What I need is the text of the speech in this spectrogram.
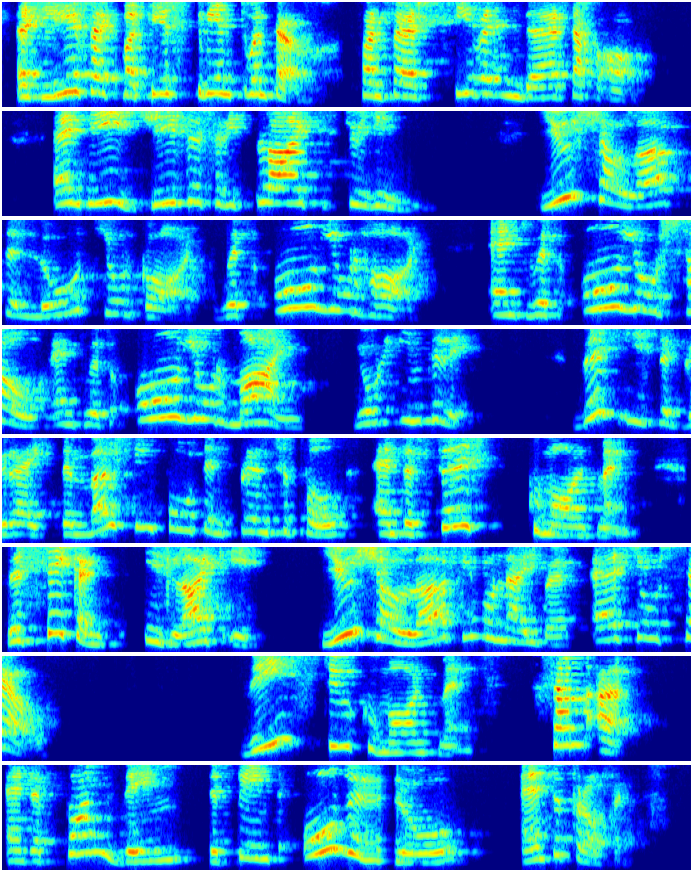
Ek lees uit Matteus 22 van vers 37 af. And he Jesus replied to him, You shall love the Lord your God with all your heart and with all your soul and with all your mind, your intellect. This is the great, the most important principle and the first commandment. The second is like it. You shall love your neighbor as yourself. These two commandments sum up and upon them depend all the law and the prophets.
